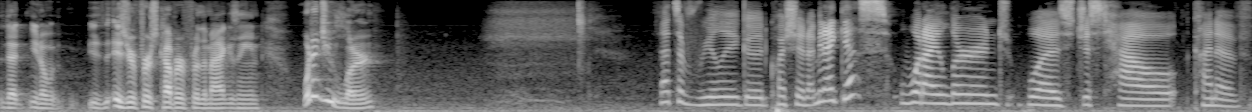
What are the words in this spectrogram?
that you know is is your first cover for the magazine. What did you learn? That's a really good question. I mean, I guess what I learned was just how kind of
